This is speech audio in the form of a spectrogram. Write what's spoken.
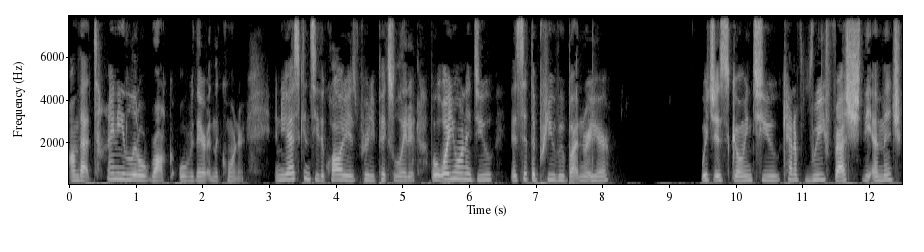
on that tiny little rock over there in the corner. And you guys can see the quality is pretty pixelated but what you want to do is hit the preview button right here which is going to kind of refresh the image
